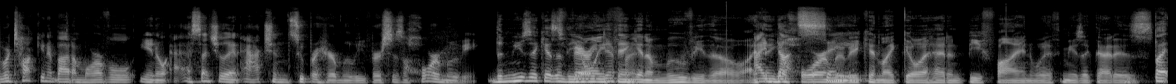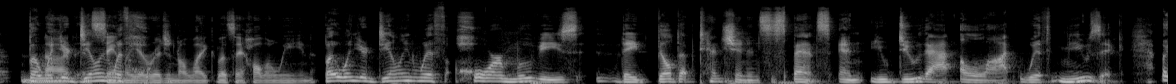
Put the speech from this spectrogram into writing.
we're talking about a Marvel, you know, essentially an action superhero movie versus a horror movie. The music isn't It's the only different. thing in a movie, though. I I'm think a horror movie can like go ahead and be fine with music that is But, but when you're dealing with, original, like let's say Halloween. But when you're dealing with horror movies, they build up tension and suspense, and you do that a lot with music. Uh,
